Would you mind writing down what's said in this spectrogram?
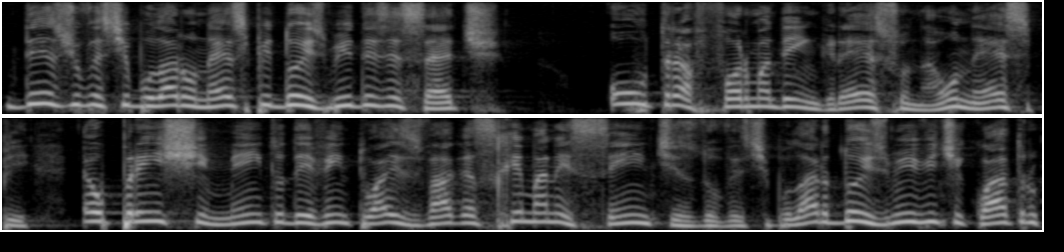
desde o vestibular Unesp 2017. Outra forma de ingresso na Unesp é o preenchimento de eventuais vagas remanescentes do vestibular 2024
